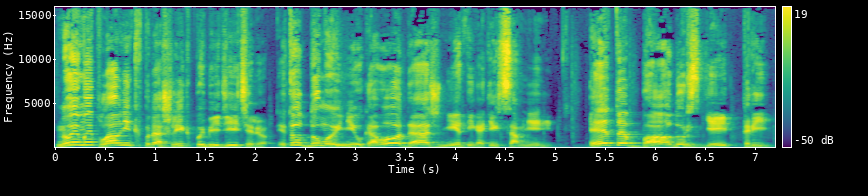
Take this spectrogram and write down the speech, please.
Ну и мы плавненько подошли к победителю. И тут, думаю, ни у кого даже нет никаких сомнений. Это Baldur's Gate 3.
